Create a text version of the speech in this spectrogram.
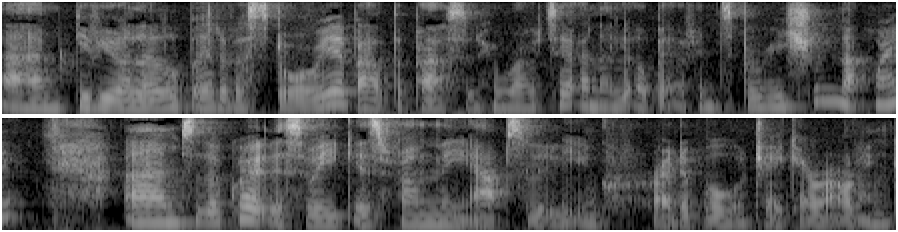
um, give you a little bit of a story about the person who wrote it and a little bit of inspiration that way. Um, so the quote this week is from the absolutely incredible J.K. Rowling.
